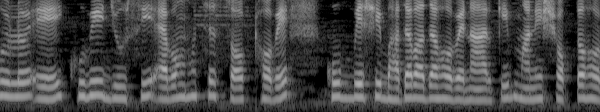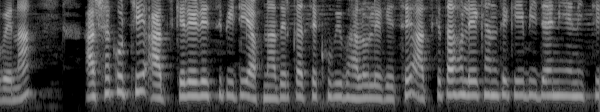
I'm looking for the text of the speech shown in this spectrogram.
হলো এই খুবই জুসি এবং হচ্ছে সফট হবে। খুব বেশি ভাজা ভাজা হবে না আর কি মানে শক্ত হবে না। আশা করছি আজকের এই রেসিপিটি আপনাদের কাছে খুবই ভালো লেগেছে। আজকে তাহলে এখান থেকেই বিদায় নিয়ে নিচ্ছি।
